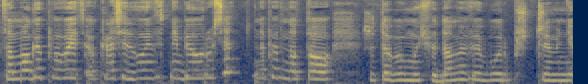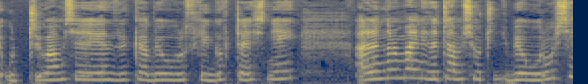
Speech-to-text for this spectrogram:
Co mogę powiedzieć o klasie dwujęzycznej Białorusi? Na pewno to, że to był mój świadomy wybór, przy czym nie uczyłam się języka białoruskiego wcześniej, ale normalnie zaczęłam się uczyć Białorusie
